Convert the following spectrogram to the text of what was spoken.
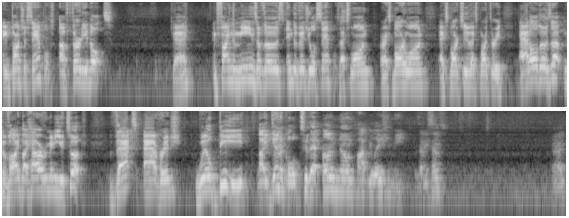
a bunch of samples of 30 adults, okay, and find the means of those individual samples, x1 or x bar 1, x bar 2, x bar 3, add all those up and divide by however many you took, that average will be identical to that unknown population mean. Does that make sense? All right.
